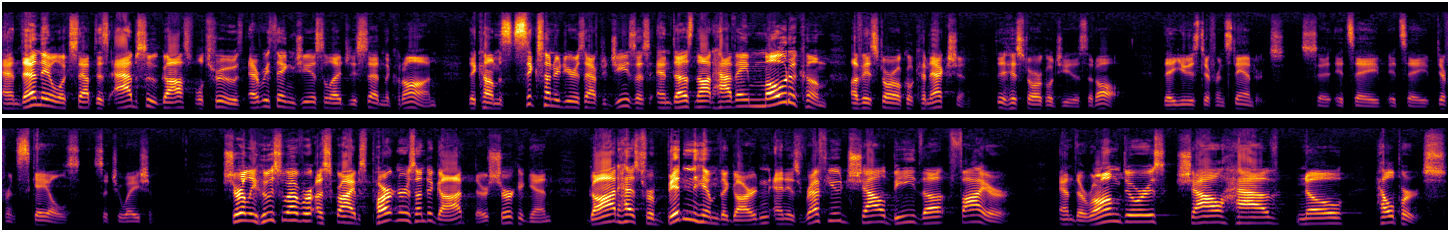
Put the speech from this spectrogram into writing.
And then they will accept as absolute gospel truth everything Jesus allegedly said in the Quran that comes 600 years after Jesus and does not have a modicum of historical connection to historical Jesus at all. They use different standards. It's a, it's a, it's a different scales situation. Surely whosoever ascribes partners unto God, there's shirk again, God has forbidden him the garden, and his refuge shall be the fire, and the wrongdoers shall have no helpers.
